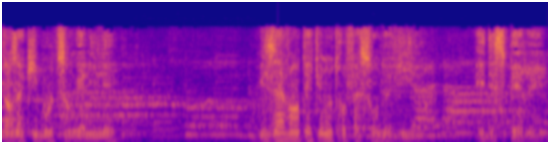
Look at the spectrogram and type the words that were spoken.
dans un kibbutz en Galilée, ils inventaient une autre façon de vivre et d'espérer.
